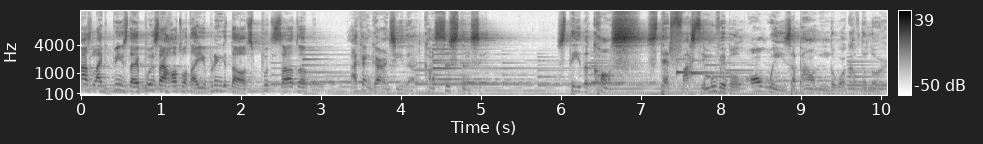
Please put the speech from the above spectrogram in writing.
that's like beans that you put inside hot water, you bring it out, put it out. Up. I can guarantee that. Consistency. Stay the course, steadfast, immovable, always abound in the work of the Lord.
